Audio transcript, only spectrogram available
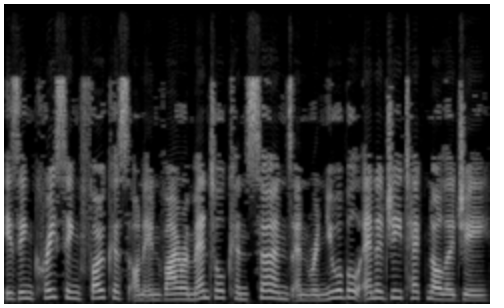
is increasing focus on environmental concerns and renewable energy technology.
